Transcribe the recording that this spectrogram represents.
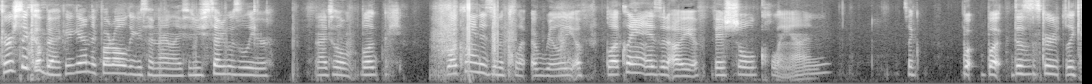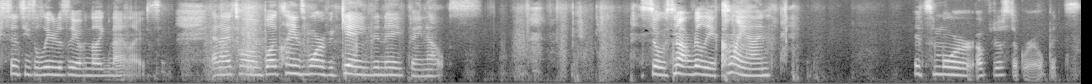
Didn't come back again. I fought all Lears had nine lives, and you said he was a Lear. And I told him, Blood, Blood Clan isn't a, a really, a, Blood Clan isn't a official clan. It's like, but, but doesn't Scourge, like, since he's a Lear, doesn't he have, like, nine lives? And I told him, Blood Clan's more of a gang than anything else. So it's not really a clan. It's more of just a group. It's,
